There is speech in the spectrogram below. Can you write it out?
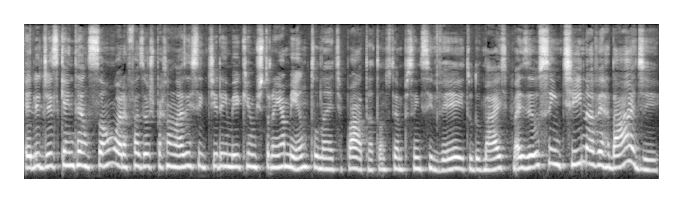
ele disse que a intenção era fazer os personagens sentirem meio que um estranhamento, né, tipo, ah, tá tanto tempo sem se ver e tudo mais. Mas eu senti, na verdade,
